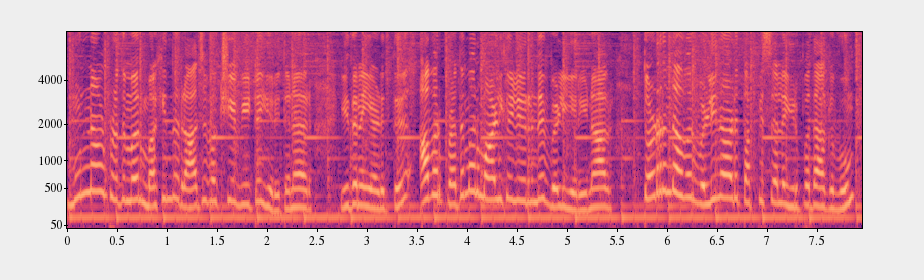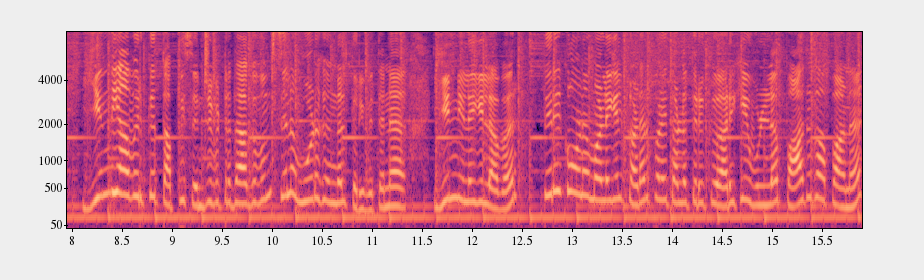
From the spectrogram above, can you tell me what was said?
முன்னாள் பிரதமர் மஹிந்த ராஜபக்சே வீட்டை எரித்தனர். இதனையடுத்து அவர் பிரதமர் மாளிகையிலிருந்து வெளியேறினார். தொடர்ந்து அவர் வெளிநாடு தப்பி செல்ல இருப்பதாகவும் இந்தியாவிற்கு தப்பி சென்று விட்டதாகவும் சில ஊடகங்கள் தெரிவித்தன. இந்நிலையில் அவர் திரிகோணமலையில் கடற்படை தளத்திற்கு அருகே உள்ள பாதுகாப்பான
